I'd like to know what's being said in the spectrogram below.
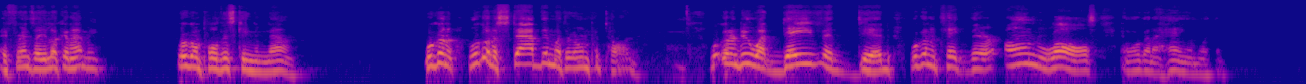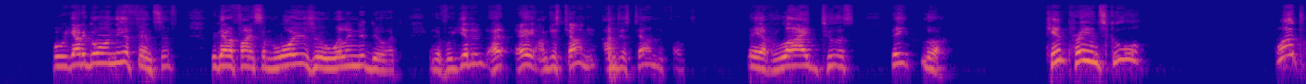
hey, friends, are you looking at me? We're going to pull this kingdom down. We're going to we're going to stab them with their own petard. We're going to do what David did. We're going to take their own laws and we're going to hang them with them. But we got to go on the offensive. We got to find some lawyers who are willing to do it. And if we get it, hey, I'm just telling you, I'm just telling you, folks. They have lied to us. They look, can't pray in school. What?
